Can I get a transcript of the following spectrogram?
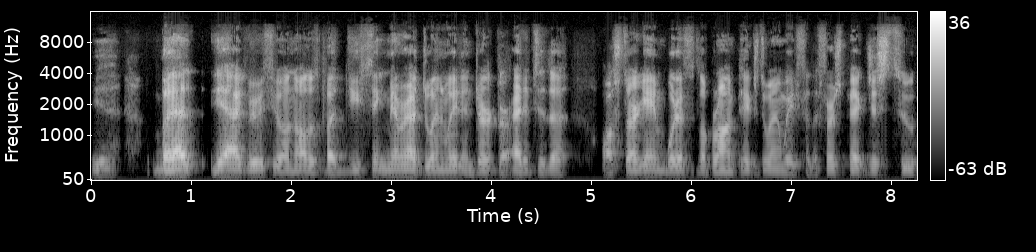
Yeah, but I, yeah, I agree with you on all those. But do you think remember how Dwyane Wade and Dirk are added to the All Star game? What if LeBron picks Dwyane Wade for the first pick just to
